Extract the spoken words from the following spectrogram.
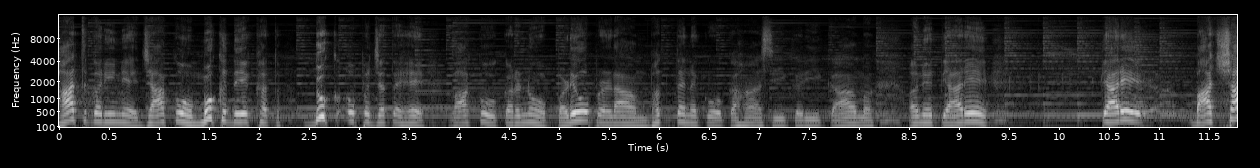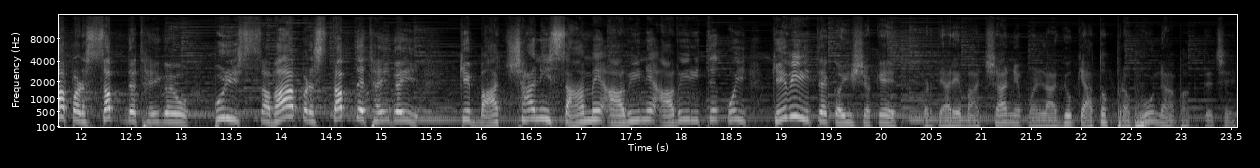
હાથ કરીને જાકો મુખ દેખત, દુઃખ ઉપજત હે. વાકો કરનો પડ્યો પ્રણામ, ભક્તન કો કહા સી કરી કામ. અને ત્યારે ત્યારે બાદશાહ પણ સ્તબ્ધ થઈ ગયો, પૂરી સભા પણ સ્તબ્ધ થઈ ગઈ. કે બાદશાહની સામે આવીને આવી રીતે કોઈ કેવી રીતે કહી શકે? પણ ત્યારે બાદશાહને પણ લાગ્યું કે આ તો પ્રભુના ભક્ત છે.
